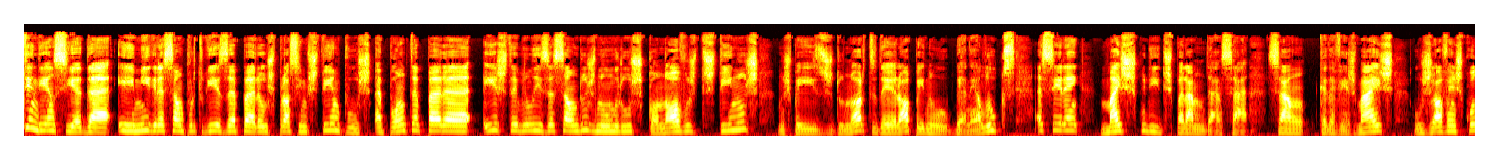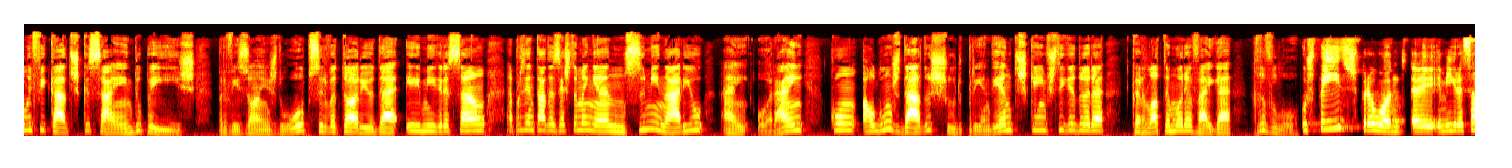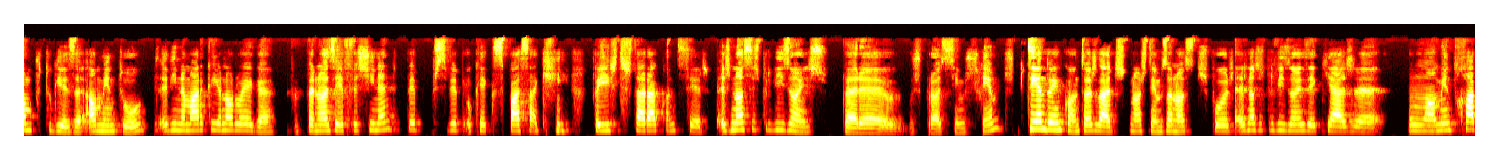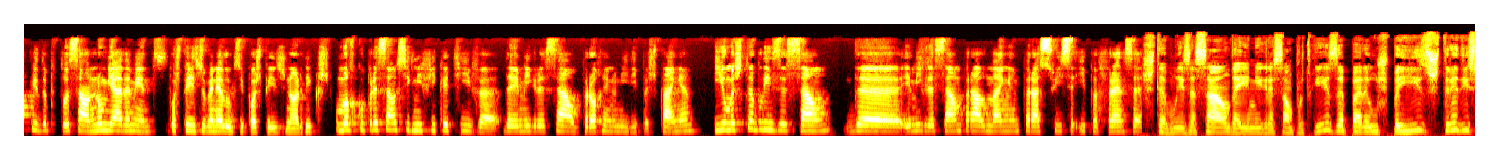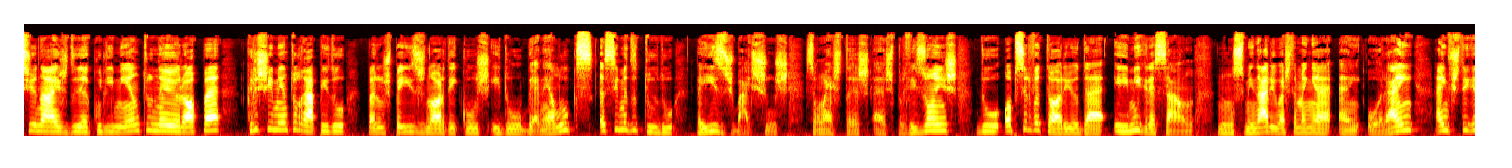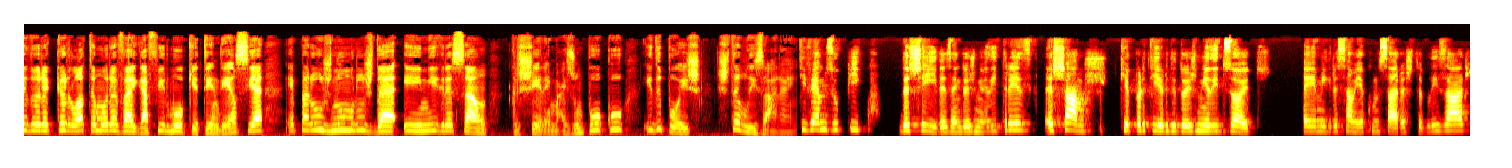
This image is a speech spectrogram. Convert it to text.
Tendência da imigração portuguesa para os próximos tempos aponta para a estabilização dos números, com novos destinos nos países do norte da Europa e no Benelux a serem mais escolhidos para a mudança. São cada vez mais os jovens qualificados que saem do país. Previsões do Observatório da Imigração apresentadas esta manhã num seminário em Orem com alguns dados surpreendentes que a investigadora Carlota Moura Veiga revelou. Os países para onde a imigração portuguesa aumentou, a Dinamarca e a Noruega. Para nós é fascinante perceber o que é que se passa aqui para isto estar a acontecer. As nossas previsões para os próximos tempos, tendo em conta os dados que nós temos ao nosso dispor, as nossas previsões é que haja um aumento rápido da população, nomeadamente para os países do Benelux e para os países nórdicos, uma recuperação significativa da emigração para o Reino Unido e para a Espanha, e uma estabilização da imigração para a Alemanha, para a Suíça e para a França. Estabilização da imigração portuguesa para os países tradicionais de acolhimento na Europa, crescimento rápido para os países nórdicos e do Benelux, acima de tudo, Países Baixos. São estas as previsões do Observatório da Imigração. Num seminário esta manhã em Orem, a investigadora Carlota Moura Veiga afirmou que a tendência é para os números da imigração crescerem mais um pouco e depois estabilizarem. Tivemos o pico das saídas em 2013, achámos que a partir de 2018 a imigração ia começar a estabilizar.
